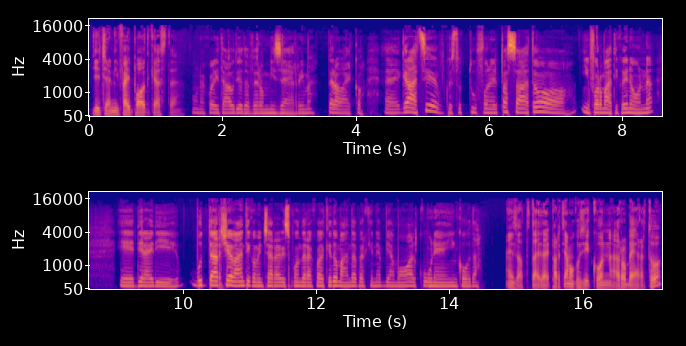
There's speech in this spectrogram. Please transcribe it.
dieci anni fa i podcast. Una qualità audio davvero miserrima. Però ecco, eh, grazie, questo tuffo nel passato, informatico e non e direi di buttarci avanti e cominciare a rispondere a qualche domanda perché ne abbiamo alcune in coda. Esatto, dai, dai, partiamo così con Roberto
